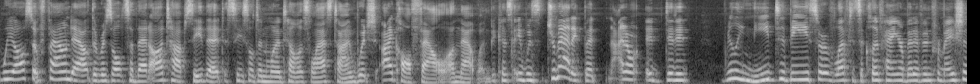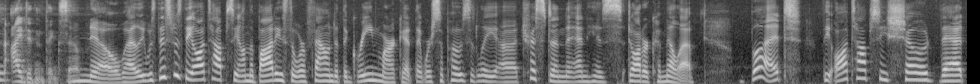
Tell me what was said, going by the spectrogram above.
we also found out the results of that autopsy that Cecil didn't want to tell us last time, which I call foul on that one because it was dramatic, but I don't. It, did it really need to be sort of left as a cliffhanger bit of information? I didn't think so. No, well, it was this was the autopsy on the bodies that were found at the Green Market that were supposedly uh, Tristan and his daughter Camilla, but. The autopsy showed that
